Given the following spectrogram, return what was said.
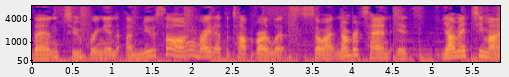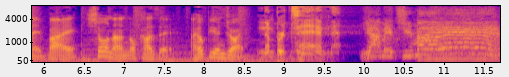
than to bring in a new song right at the top of our list. So at number 10, it's Yamechimae by Shonan no Kaze. I hope you enjoy. Number 10. やめちまえ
